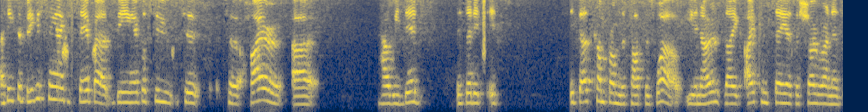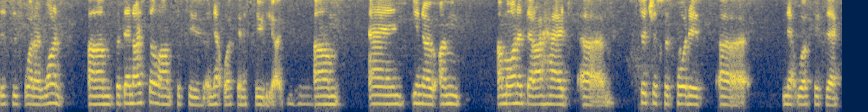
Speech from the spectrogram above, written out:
I think the biggest thing I can say about being able to to to hire uh, how we did is that it, it it does come from the top as well. You know, like I can say as a showrunner, this is what I want, um, but then I still answer to a network and a studio. Mm-hmm. Um, and you know, I'm I'm honored that I had um, such a supportive uh, network exec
